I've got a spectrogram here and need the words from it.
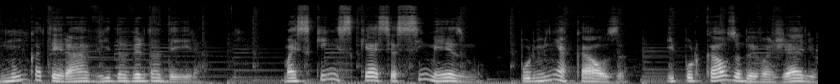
nunca terá a vida verdadeira. Mas quem esquece a si mesmo, por minha causa e por causa do Evangelho,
